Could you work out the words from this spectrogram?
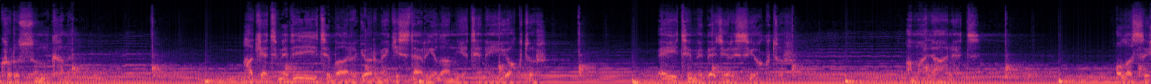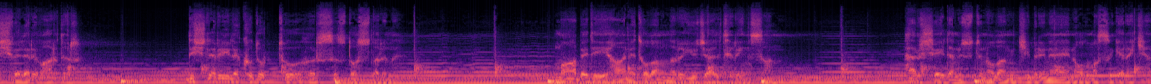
Kurusun kanı. Hak etmediği itibarı görmek ister yılan yeteneği yoktur. Eğitimi becerisi yoktur. Ama lanet olası işveleri vardır. Dişleriyle kudurttuğu hırsız dostlarını. Mabedi ihanet olanları yüceltir insan. Her şeyden üstün olan kibrine en olması gereken.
